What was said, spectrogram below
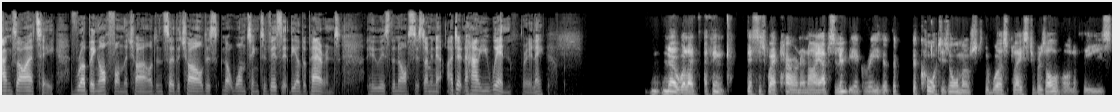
anxiety rubbing off on the child, and so the child is not wanting to visit the other parent, who is the narcissist. I mean, I don't know how you win, really. No, well, I, I think this is where Karen and I absolutely agree that the, the court is almost the worst place to resolve all of these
